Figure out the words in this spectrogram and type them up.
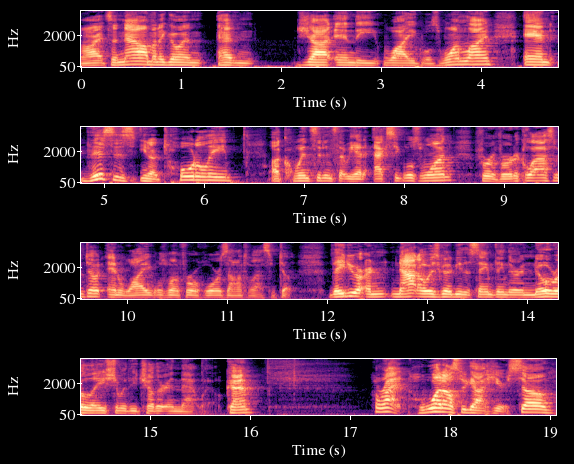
All right, so now I'm going to go ahead and jot in the y equals 1 line. And this is, you know, totally a coincidence that we had x equals 1 for a vertical asymptote and y equals 1 for a horizontal asymptote. They do are not always going to be the same thing. They're in no relation with each other in that way, okay? All right, what else we got here? So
